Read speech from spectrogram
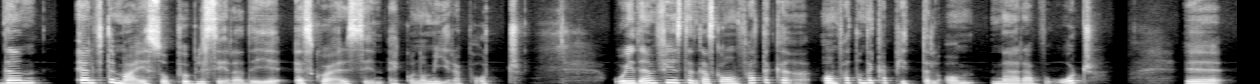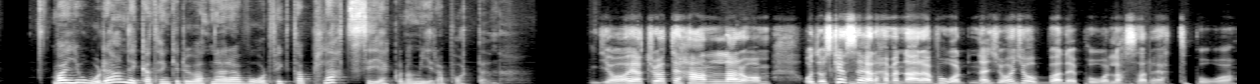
den 11 maj så publicerade SKR sin ekonomirapport. Och I den finns det ett ganska omfattande kapitel om nära vård. Vad gjorde Annika, tänker du, att nära vård fick ta plats i ekonomirapporten? Ja, jag tror att det handlar om, och då ska jag säga det här med nära vård. När jag jobbade på lasarett på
